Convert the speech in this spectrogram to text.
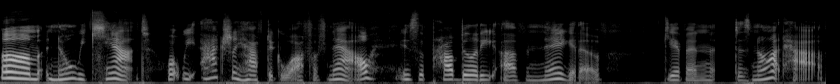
Um, no, we can't. What we actually have to go off of now is the probability of negative given does not have.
